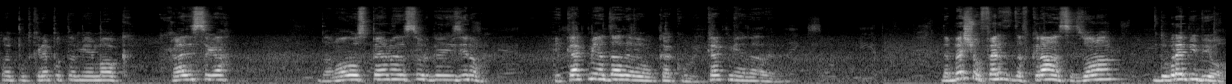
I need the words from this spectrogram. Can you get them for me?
той подкрепата ми е малка. Хайде сега. Дано да успеем да се организираме. Е, как ми я даде, бе, Лукакове? Как ми я даде, бе? Да беше офертата в края на сезона, добре би било.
